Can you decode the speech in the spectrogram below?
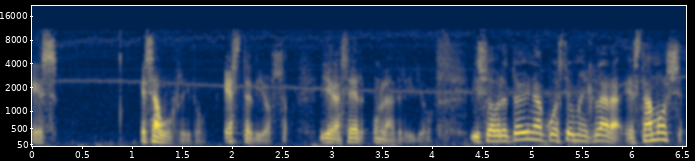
Es, es aburrido, es tedioso llega a ser un ladrillo. Y sobre todo hay una cuestión muy clara. Estamos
